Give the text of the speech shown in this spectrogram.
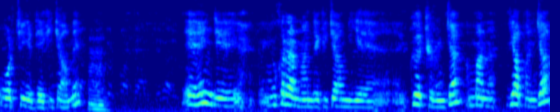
Orta yerdeki cami. Hı. E, şimdi yukarı Arman'daki camiye götürünce, aman yapınca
